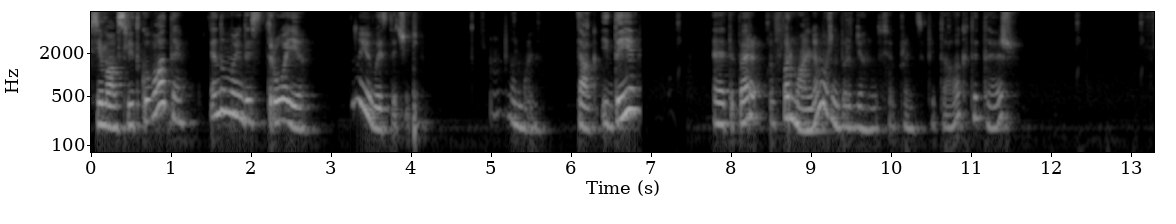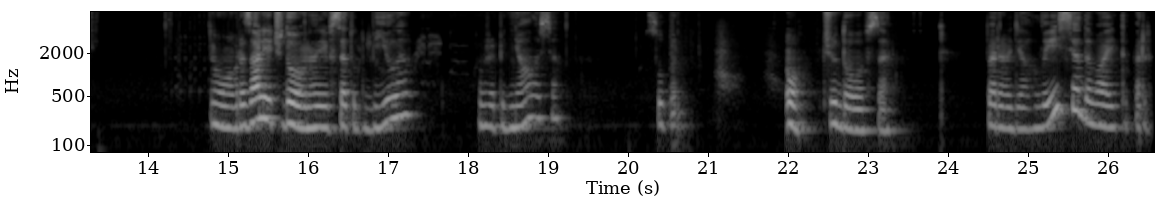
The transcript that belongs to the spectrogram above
всіма слідкувати. Я думаю, десь троє. Ну і вистачить. Нормально. Так, іди. Е, тепер формально можна перевдягнутися, в принципі. Так, ти теж. О, в Розалії чудово, в неї все тут біле. Вже піднялося. Супер. О, чудово все. Переодяглися. Давай тепер.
